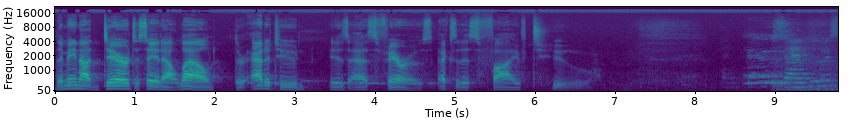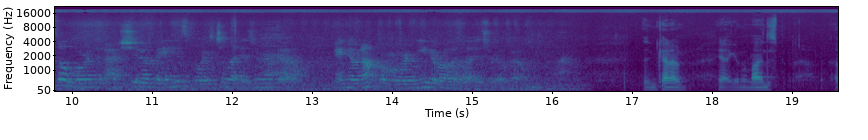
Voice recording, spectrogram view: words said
they may not dare to say it out loud. Their attitude is as Pharaoh's. Exodus 5 2. And Pharaoh said, Who is the Lord that I should obey his voice to let Israel go? I know not the Lord, neither will I let Israel go. And kind of, yeah, again reminds uh,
